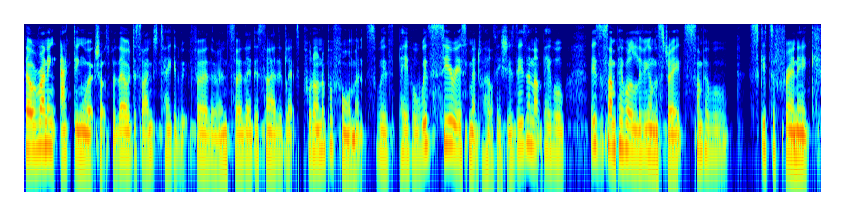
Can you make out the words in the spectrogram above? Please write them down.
They were running acting workshops, but they were deciding to take it a bit further. And so they decided, let's put on a performance with people with serious mental health issues. These are not people, these are some people living on the streets, some people schizophrenic,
